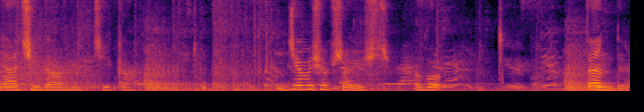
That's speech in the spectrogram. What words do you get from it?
Ja ci dam, cika. Idziemy się przejść. Albo... Tędy.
